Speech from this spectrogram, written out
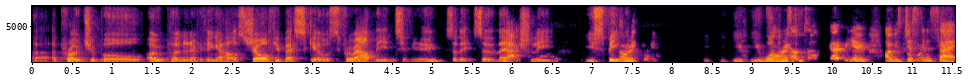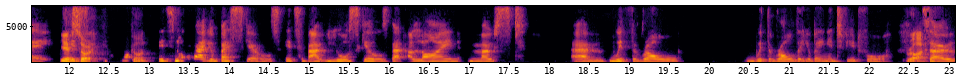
uh, approachable, open, and everything else. Show off your best skills throughout the interview, so that so that they actually you speak. Sorry. With, you you want. Sorry, to... I'm talking over you. I was just going to say. Yeah, sorry. Not, Go on. It's not about your best skills. It's about your skills that align most um, with the role with the role that you're being interviewed for. Right. So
